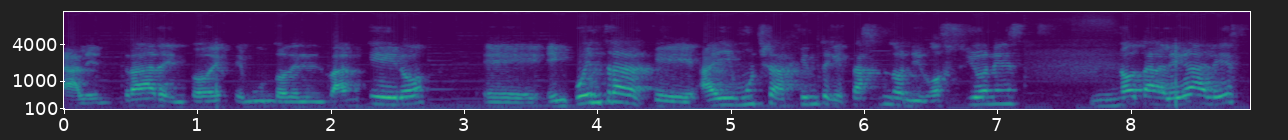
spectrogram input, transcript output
al entrar en todo este mundo del banquero, eh, encuentra que hay mucha gente que está haciendo negociaciones no tan legales,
